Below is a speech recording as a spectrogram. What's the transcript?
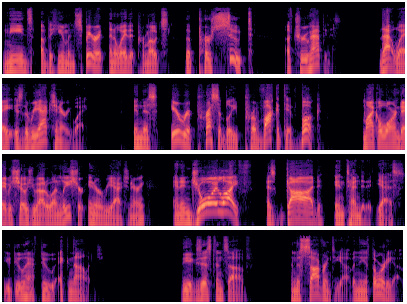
needs of the human spirit, and a way that promotes the pursuit of true happiness. That way is the reactionary way. In this irrepressibly provocative book, Michael Warren Davis shows you how to unleash your inner reactionary and enjoy life as God intended it. Yes, you do have to acknowledge the existence of and the sovereignty of and the authority of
